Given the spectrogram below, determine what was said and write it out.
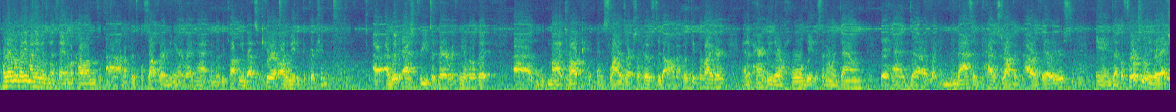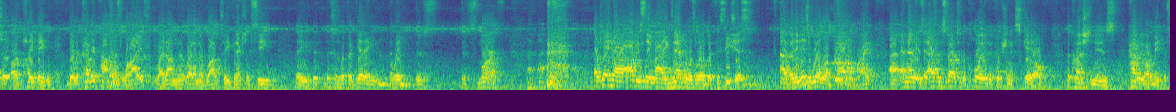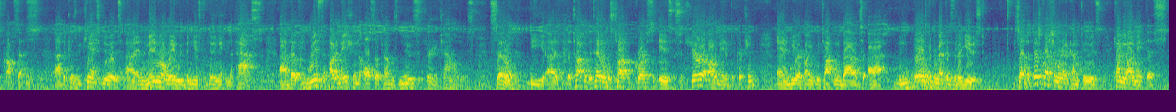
Hello, everybody. My name is Nathaniel McCallum. Uh, I'm a principal software engineer at Red Hat, and I'm going to be talking about secure automated decryption. Uh, I would ask for you to bear with me a little bit. Uh, my talk and slides are actually hosted on a hosting provider, and apparently their whole data center went down. They had uh, like massive catastrophic power failures, and uh, but fortunately they actually are piping their recovery process live right on their, right on their blog, so you can actually see they, this is what they're getting. Wait, there's, there's more. okay, now obviously my example was a little bit facetious, uh, but it is a real world problem, right? Uh, and that is, as we start to deploy decryption at scale, the question is, how do we automate this process? Uh, because we can't do it uh, in the manual way we've been used to doing it in the past. Uh, but with automation also comes new security challenges. So the, uh, the, talk, the title of this talk, of course, is Secure Automated Decryption, and we are going to be talking about uh, the various different methods that are used. So the first question we're going to come to is, can we automate this?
